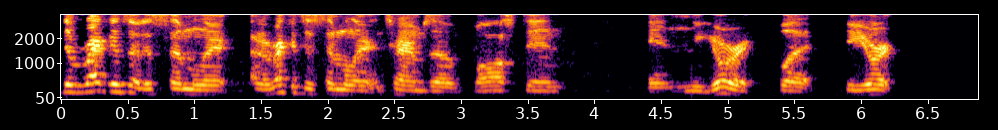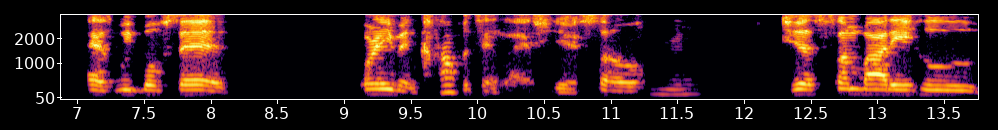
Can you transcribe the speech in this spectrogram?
the records are the similar. Uh, the records are similar in terms of Boston and New York, but New York, as we both said, weren't even competent last year. So. Mm-hmm just somebody who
